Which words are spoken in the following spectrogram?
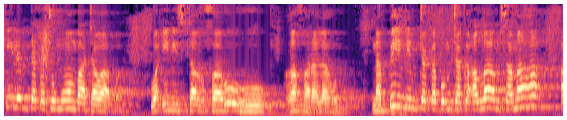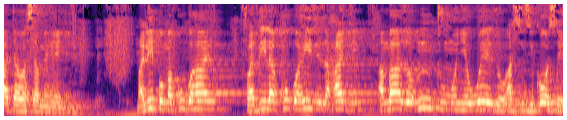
kile mtakachomuomba atawapa. Wa inistaghfaruhu ghafara lahum. Na pindi mtakapomtaka Allah msamaha atawasameheni. Malipo makubwa hayo fadhila kubwa hizi za haji ambazo mtu mwenye uwezo asizikose.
